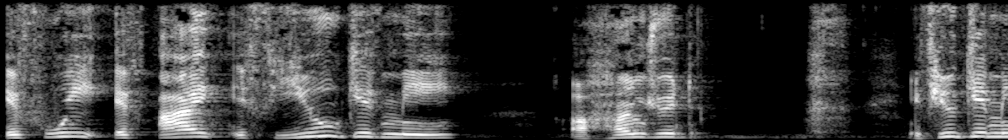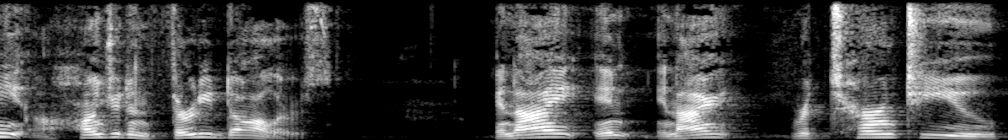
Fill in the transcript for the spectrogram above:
If we, if I, if you give me a hundred, if you give me a hundred and thirty dollars and I, and, and I return to you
